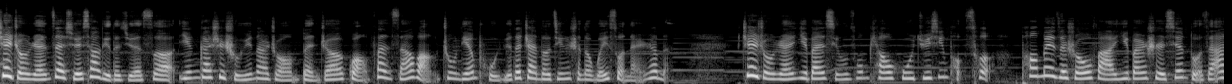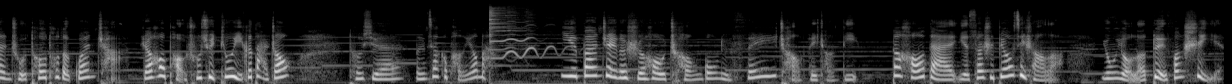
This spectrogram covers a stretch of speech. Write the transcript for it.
这种人在学校里的角色，应该是属于那种本着广泛撒网、重点捕鱼的战斗精神的猥琐男人们。这种人一般行踪飘忽、居心叵测，泡妹子手法一般是先躲在暗处偷偷的观察，然后跑出去丢一个大招。同学能交个朋友吗？一般这个时候成功率非常非常低，但好歹也算是标记上了，拥有了对方视野。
